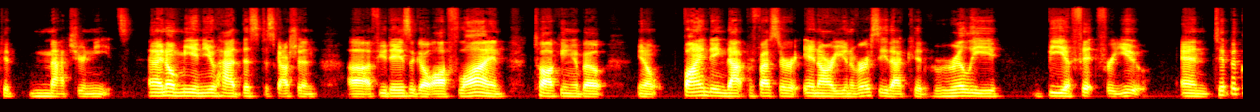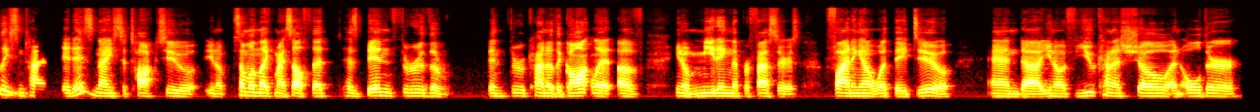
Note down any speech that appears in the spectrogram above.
could match your needs. And I know me and you had this discussion uh, a few days ago offline, talking about you know finding that professor in our university that could really be a fit for you and typically mm-hmm. sometimes it is nice to talk to you know someone like myself that has been through the been through kind of the gauntlet of you know meeting the professors finding out what they do. And uh, you know if you kind of show an older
